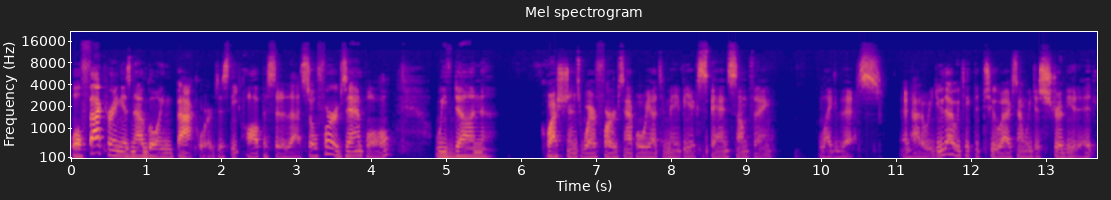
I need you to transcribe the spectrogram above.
while factoring is now going backwards. It's the opposite of that. So for example, we've done questions where, for example, we had to maybe expand something like this. And how do we do that? We take the 2x and we distribute it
